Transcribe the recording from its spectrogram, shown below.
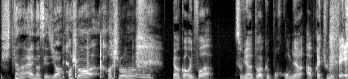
Putain, ah non, c'est dur. Franchement, franchement... Et encore une fois, souviens-toi que pour combien après tu le fais.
